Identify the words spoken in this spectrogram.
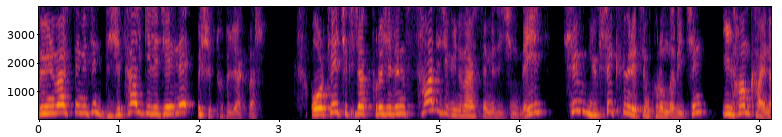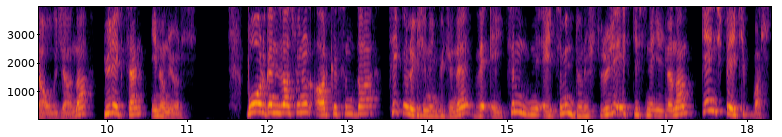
ve üniversitemizin dijital geleceğine ışık tutacaklar. Ortaya çıkacak projelerin sadece üniversitemiz için değil, tüm yüksek öğretim kurumları için ilham kaynağı olacağına yürekten inanıyoruz. Bu organizasyonun arkasında teknolojinin gücüne ve eğitim eğitimin dönüştürücü etkisine inanan genç bir ekip var.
